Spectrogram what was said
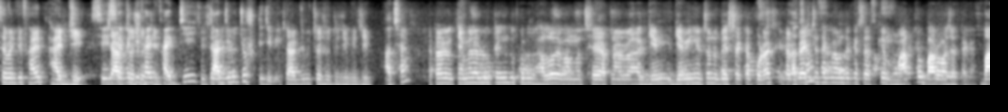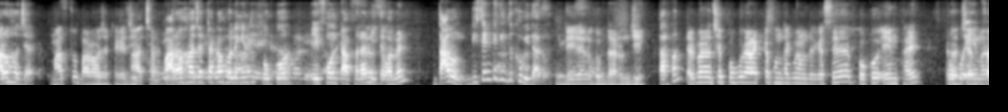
seventy five five G five G চার জিবি চৌষট্টি জিবি চার জিবি চৌষট্টি জিবি জি। আচ্ছা। এটার ক্যামেরা লুকটা কিন্তু খুবই ভালো এবং হচ্ছে আপনার গেম গেমিং এর জন্য বেস্ট একটা প্রোডাক্ট এটা আচ্ছা। প্রাইসটা থাকবে আমাদের কাছে আজকে মাত্র বারো হাজার টাকা। বারো হাজার? মাত্র বারো হাজার টাকা জি। আচ্ছা বারো হাজার টাকা হলে কিন্তু পোকোর এই ফোনটা আপনারা নিতে পারবেন। দারুণ ডিজাইনটা কিন্তু খুবই দারুণ ডিজাইনও খুব দারুণ জি। তারপর? তারপর হচ্ছে পোকোর আরেকটা ফোন থাকবে আমাদের কাছে পোকো এম ফাইভ Poco M5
